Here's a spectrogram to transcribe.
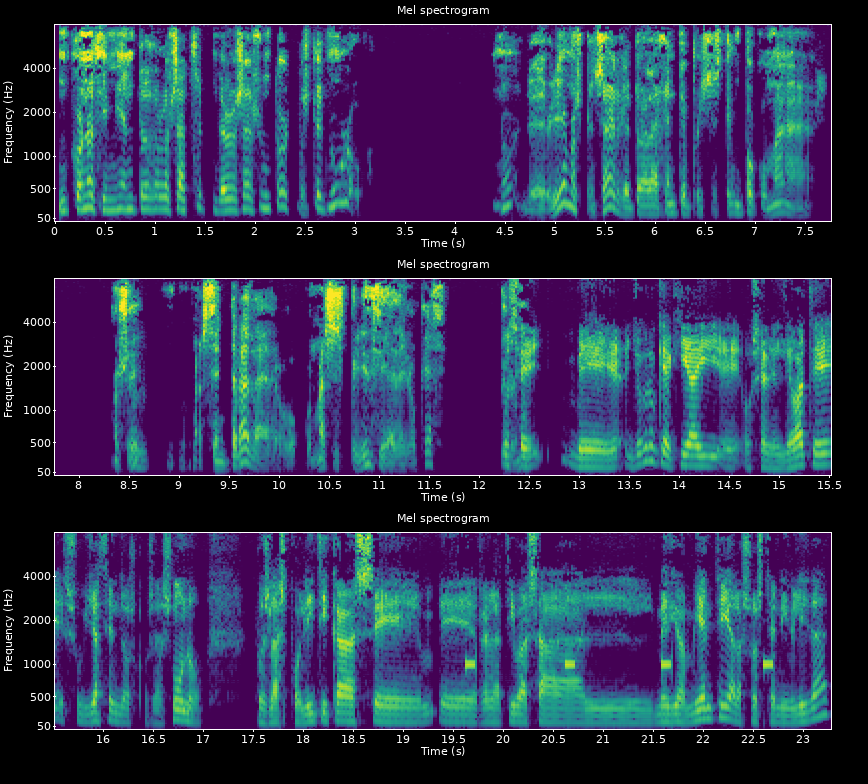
un conocimiento de los, de los asuntos pues que es nulo. ¿no? Deberíamos pensar que toda la gente pues esté un poco más no sé, mm. más centrada o con más experiencia de lo que hace. no sé, yo creo que aquí hay, eh, o sea, en el debate subyacen dos cosas. Uno, pues las políticas eh, eh, relativas al medio ambiente y a la sostenibilidad,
